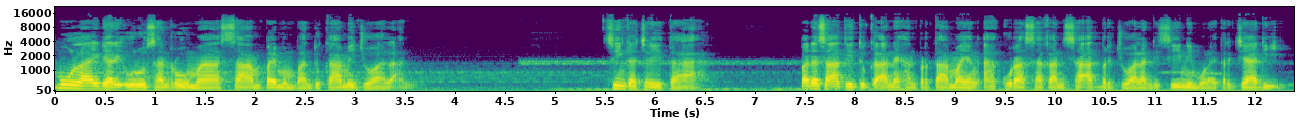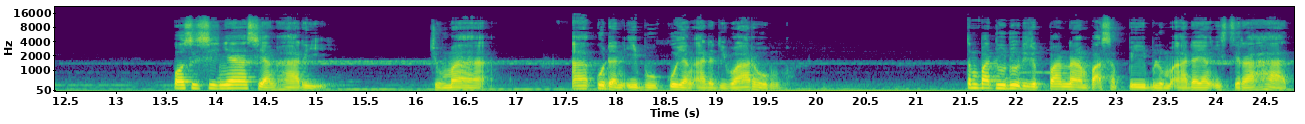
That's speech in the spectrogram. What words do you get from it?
Mulai dari urusan rumah sampai membantu kami jualan. Singkat cerita Pada saat itu keanehan pertama yang aku rasakan saat berjualan di sini mulai terjadi. Posisinya siang hari. Cuma aku dan ibuku yang ada di warung. Tempat duduk di depan nampak sepi, belum ada yang istirahat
